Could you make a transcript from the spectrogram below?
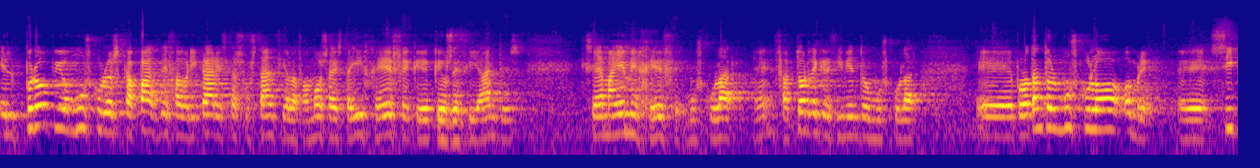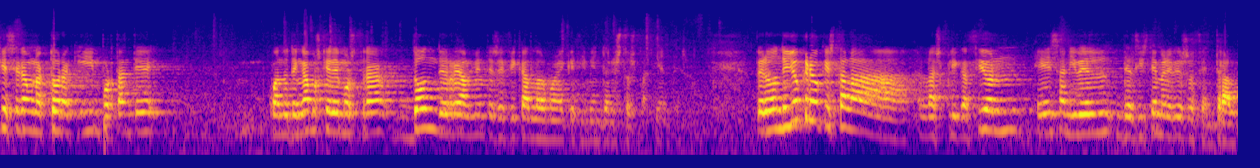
el propio músculo es capaz de fabricar esta sustancia, la famosa, esta IGF que, os decía antes, que se llama MGF, muscular, ¿eh? factor de crecimiento muscular. Eh, por lo tanto, el músculo, hombre, eh, sí que será un actor aquí importante cuando tengamos que demostrar dónde realmente es eficaz la hormona de crecimiento en estos pacientes. Pero donde yo creo que está la, la explicación es a nivel del sistema nervioso central.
